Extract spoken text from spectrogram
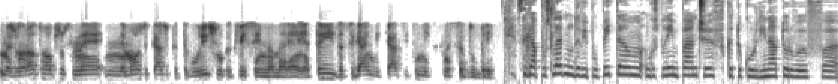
международната общност не, не може да каже категорично какви са им намеренията и за сега индикациите никак не са добри. Сега последно да ви попитам, господин Панчев, като координатор в а,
